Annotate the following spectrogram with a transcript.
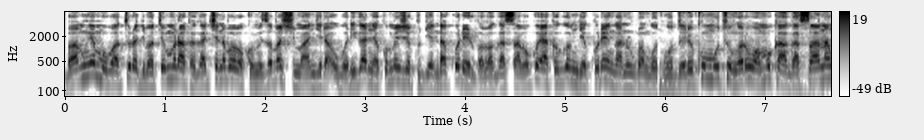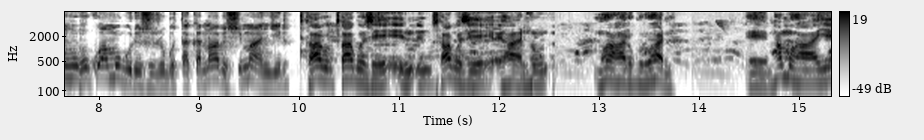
Bamwe mu baturage batuye muri aka gace nabo bakomeza bashimangira uburiganya akomeje kugenda akorerwa bagasaba ko yakagombye kurenganurwa ngo ngo dore ko umutungo ari uwa Mukagasana nk'uko wamugurishije ubutaka nawe abishimangira. Twa- twaguze twaguze ahantu mo haruguru hano. Eh, mpamuhaye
